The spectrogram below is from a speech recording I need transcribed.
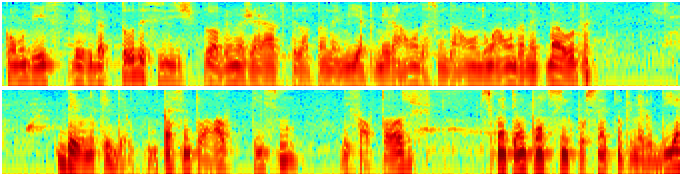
como disse, devido a todos esses problemas gerados pela pandemia, primeira onda, segunda onda, uma onda dentro da outra, deu no que deu. Um percentual altíssimo de faltosos, 51,5% no primeiro dia,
